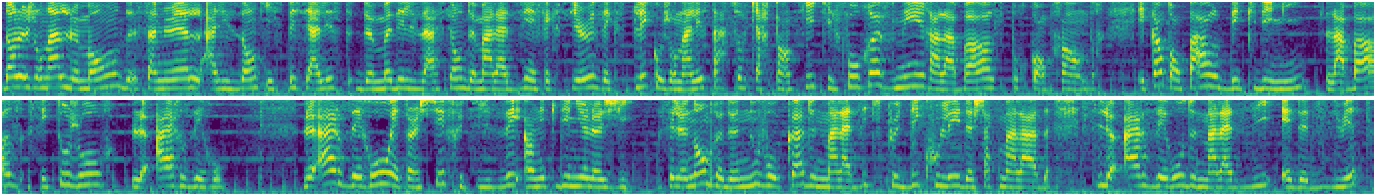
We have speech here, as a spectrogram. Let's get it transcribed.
Dans le journal Le Monde, Samuel Alison, qui est spécialiste de modélisation de maladies infectieuses, explique au journaliste Arthur Carpentier qu'il faut revenir à la base pour comprendre. Et quand on parle d'épidémie, la base, c'est toujours le R0. Le R0 est un chiffre utilisé en épidémiologie. C'est le nombre de nouveaux cas d'une maladie qui peut découler de chaque malade. Si le R0 d'une maladie est de 18,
